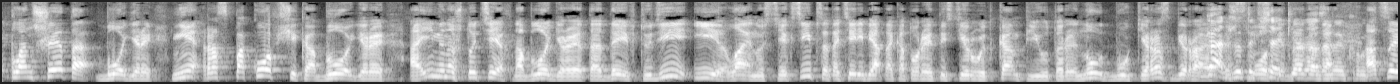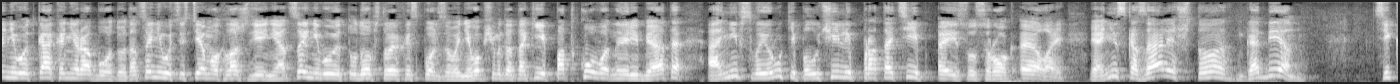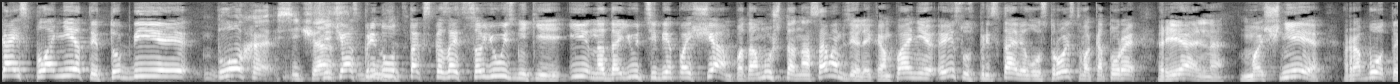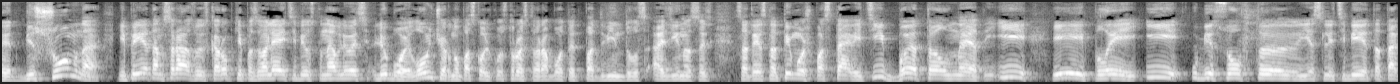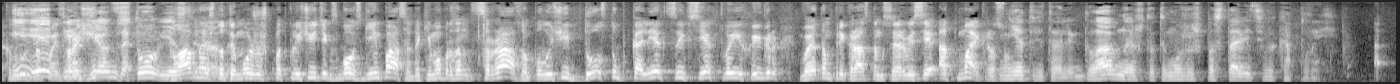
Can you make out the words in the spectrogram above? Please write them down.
планшета-блогеры, не распаковщика блогеры, а именно что техноблогеры это Dave 2D и Linus Tech Tips. Это те ребята, которые тестируют компьютеры, ноутбуки, разбирают, их, Гаджеты смотрят, всякие разные крутят. оценивают, как они работают, оценивают систему охлаждения, оценивают удобство их использования. В общем, это такие подкованные ребята. Они в свои руки получили прототип Asus ROG Ally. И они сказали, что Габен, текай с планеты, туби Плохо сейчас. Сейчас придут, будет. так сказать, союзники и надают тебе по щам, потому что на самом деле компания Asus представила устройство, которое реально мощнее, работает бесшумно и при этом сразу из коробки позволяет тебе устанавливать любой лаунчер, ну поскольку устройство работает под Windows 11, соответственно, ты можешь поставить и Battle.net, и EA Play, и Ubisoft, э, если тебе это так И нужно поизвращаться. Store, Главное, что надо. ты можешь подключить Xbox Game Pass и таким образом сразу получить доступ к коллекции всех твоих игр в этом прекрасном сервисе от Microsoft. Нет, Виталий, главное, что ты можешь поставить ВК Play.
